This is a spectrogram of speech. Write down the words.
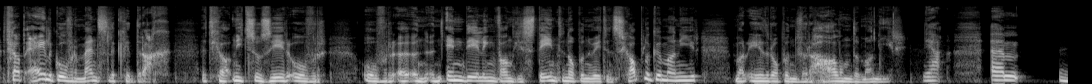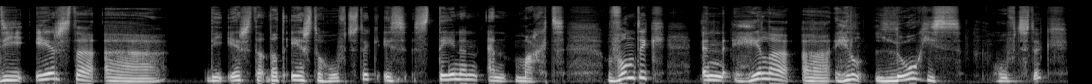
Het gaat eigenlijk over menselijk gedrag. Het gaat niet zozeer over, over uh, een, een indeling van gesteenten op een wetenschappelijke manier, maar eerder op een verhalende manier. Ja, um die eerste, uh, die eerste, dat eerste hoofdstuk is stenen en macht. Vond ik een hele, uh, heel logisch hoofdstuk,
